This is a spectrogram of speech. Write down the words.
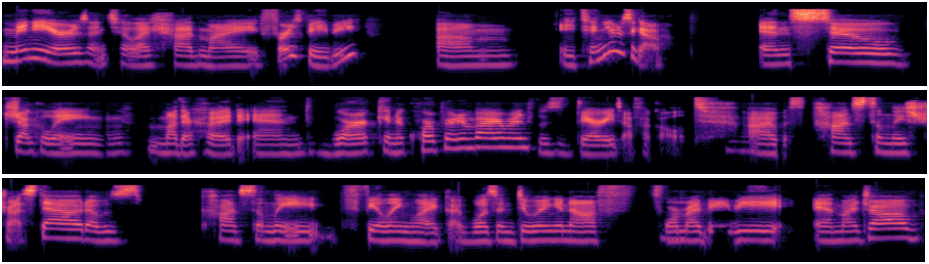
many years until I had my first baby um, 18 years ago. And so juggling motherhood and work in a corporate environment was very difficult. Mm-hmm. I was constantly stressed out. I was constantly feeling like I wasn't doing enough for mm-hmm. my baby and my job.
